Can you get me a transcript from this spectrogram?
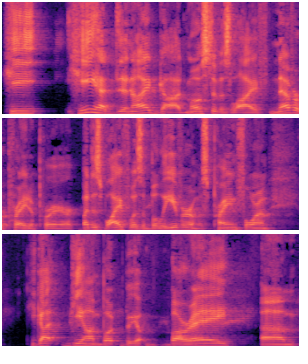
he he had denied God most of his life, never prayed a prayer, but his wife was a believer and was praying for him. He got Guillain-Barré, um,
